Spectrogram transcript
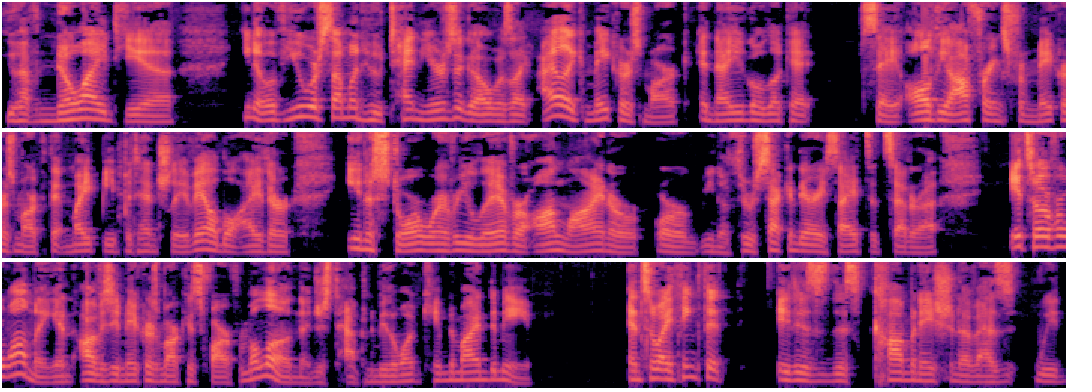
you have no idea, you know, if you were someone who 10 years ago was like I like Maker's Mark and now you go look at say all the offerings from Maker's Mark that might be potentially available either in a store wherever you live or online or or you know through secondary sites etc it's overwhelming. And obviously Maker's Mark is far from alone. That just happened to be the one that came to mind to me. And so I think that it is this combination of as we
